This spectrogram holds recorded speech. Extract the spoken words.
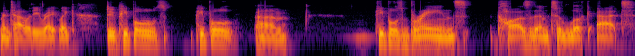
mentality right? Like do people's people um, people's brains cause them to look at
